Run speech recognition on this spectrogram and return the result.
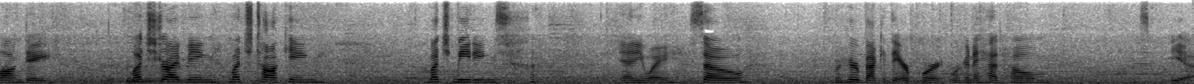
Long day. Much driving, much talking, much meetings. anyway, so we're here back at the airport. We're gonna head home. It's- yeah,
